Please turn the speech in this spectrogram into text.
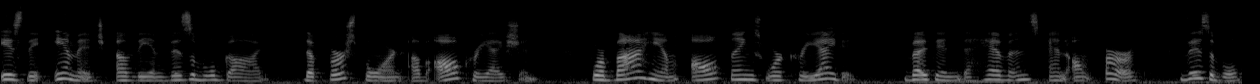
is the image of the invisible God, the firstborn of all creation. For by him all things were created, both in the heavens and on earth, visible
